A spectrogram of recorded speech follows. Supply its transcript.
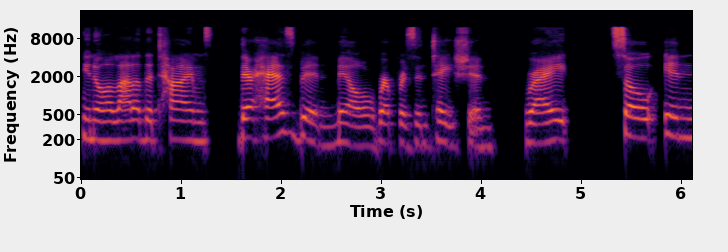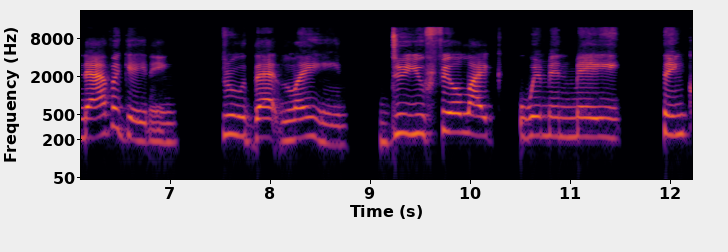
you know, a lot of the times there has been male representation, right? So, in navigating through that lane, do you feel like women may think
